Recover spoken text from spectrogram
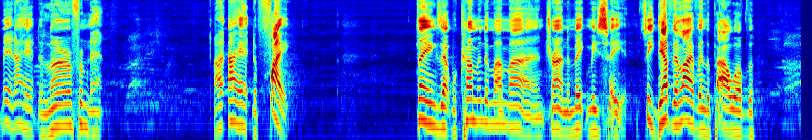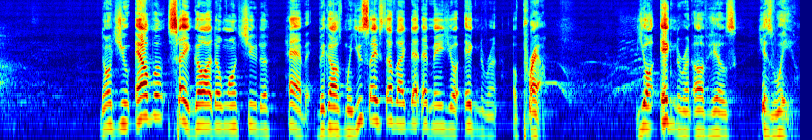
Man, I had to learn from that. I, I had to fight things that were coming to my mind trying to make me say it. See, death and life in the power of the. Don't you ever say God don't want you to have it. Because when you say stuff like that, that means you're ignorant of prayer. You're ignorant of his, his will.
